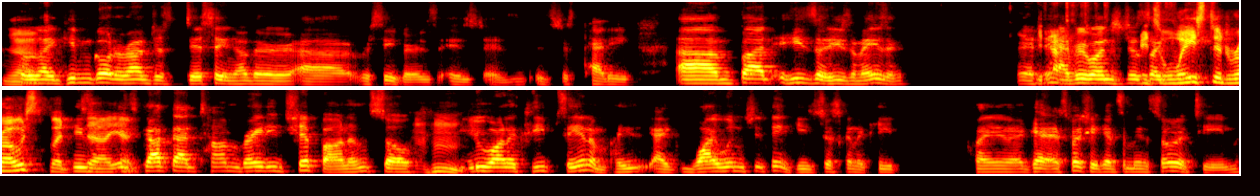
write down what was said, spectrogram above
Yeah. But like him going around just dissing other uh, receivers is, is is just petty. Um, but he's he's amazing. Yeah. Everyone's just it's like, a wasted roast, but he's, uh, yeah. he's got that Tom Brady chip on him. So mm-hmm. you want to keep seeing him. Like, why wouldn't you think he's just going to keep playing again, especially against a Minnesota team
